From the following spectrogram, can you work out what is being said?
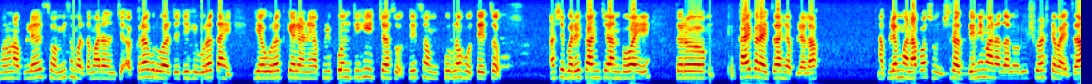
म्हणून आपल्या स्वामी समर्थ महाराजांचे अकरा गुरुवारचे जे हे व्रत आहे हे व्रत केल्याने आपली कोणतीही इच्छा असो ते संपूर्ण होतेच. असे बरेकांचे अनुभव आहे. तर काय करायचं आहे आपल्याला? आपल्या मनापासून श्रद्धेने महाराजांवर विश्वास ठेवायचा.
